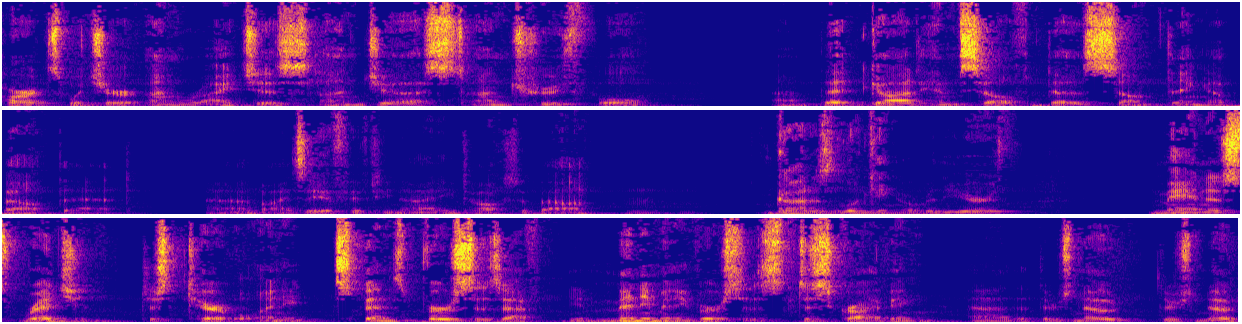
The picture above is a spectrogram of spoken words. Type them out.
hearts which are unrighteous, unjust, untruthful, um, that God Himself does something about that. Uh, Isaiah fifty nine, he talks about God is looking over the earth man is wretched, just terrible, and he spends verses after many, many verses describing uh, that there's no there's no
